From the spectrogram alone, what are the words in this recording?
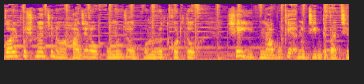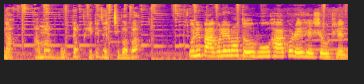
গল্প শোনার জন্য হাজারো অনুযোগ অনুরোধ করত সেই নাবুকে আমি চিনতে পারছি না। আমার বুকটা ফেটে যাচ্ছে বাবা। উনি পাগলের মতো হু হা করে হেসে উঠলেন।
